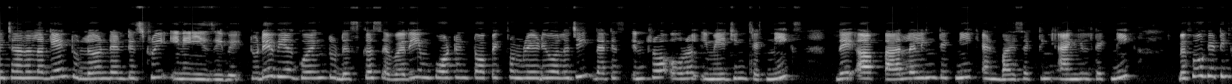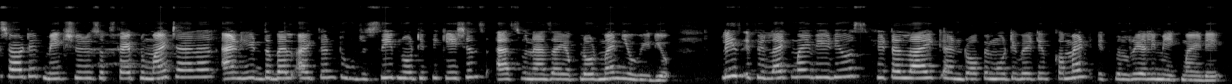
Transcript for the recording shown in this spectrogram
my channel again to learn dentistry in an easy way. Today we are going to discuss a very important topic from radiology that is intraoral imaging techniques. They are paralleling technique and bisecting angle technique. Before getting started, make sure you subscribe to my channel and hit the bell icon to receive notifications as soon as I upload my new video. Please if you like my videos, hit a like and drop a motivative comment. It will really make my day.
